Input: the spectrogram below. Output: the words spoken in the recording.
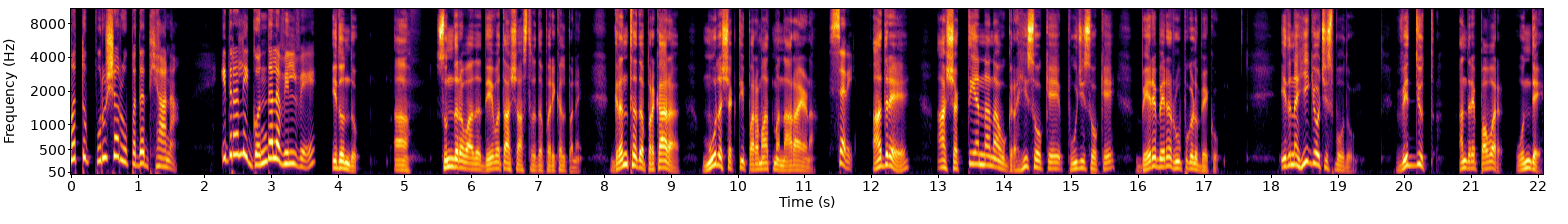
ಮತ್ತು ಪುರುಷ ರೂಪದ ಧ್ಯಾನ. ಇದರಲ್ಲಿ ಗೊಂದಲವಿಲ್ವೇ? ಇದೊಂದು. ಆ, ಸುಂದರವಾದ ದೇವತಾಶಾಸ್ತ್ರದ ಪರಿಕಲ್ಪನೆ. ಗ್ರಂಥದ ಪ್ರಕಾರ ಮೂಲ ಶಕ್ತಿ ಪರಮಾತ್ಮ ನಾರಾಯಣ. ಸರಿ. ಆದರೆ ಆ ಶಕ್ತಿಯನ್ನ ನಾವು ಗ್ರಹಿಸೋಕೆ ಪೂಜಿಸೋಕೆ ಬೇರೆ ಬೇರೆ ರೂಪಗಳು ಬೇಕು. ಇದನ್ನ ಹೀಗೆ ಯೋಚಿಸ್ಬೋದು. ವಿದ್ಯುತ್ ಅಂದ್ರೆ ಪವರ್ ಒಂದೇ.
